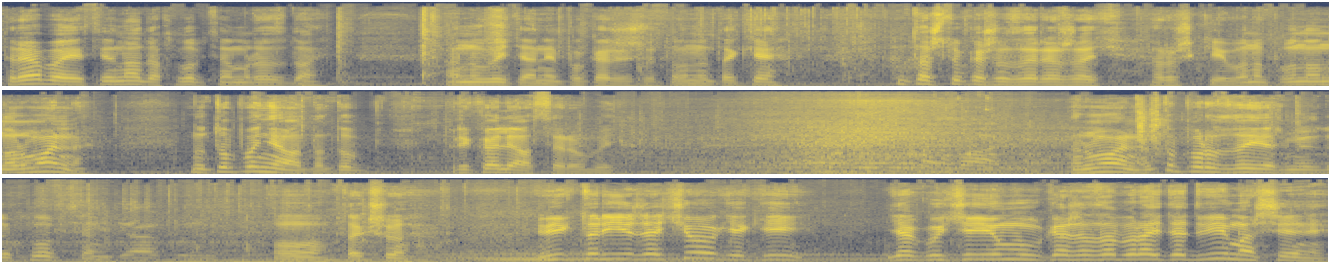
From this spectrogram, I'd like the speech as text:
Треба, якщо треба, хлопцям роздай. А ну витягни, покажи, що то воно таке. Ну та штука, що заряджать рожки. Воно, воно нормальне? Ну то понятно, то приколяси робить. Нормально, то пороздаєш між хлопцями. Дякую. О, так що Віктор Їжачок, який, дякуючи йому, каже, забирайте дві машини.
